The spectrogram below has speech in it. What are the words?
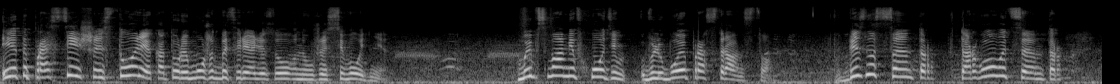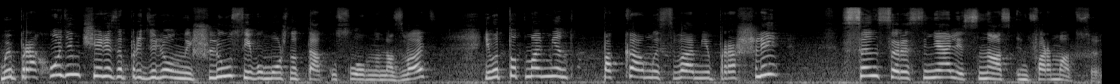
И это простейшая история, которая может быть реализована уже сегодня. Мы с вами входим в любое пространство. В бизнес-центр, в торговый центр, мы проходим через определенный шлюз, его можно так условно назвать. И вот тот момент, пока мы с вами прошли, сенсоры сняли с нас информацию.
